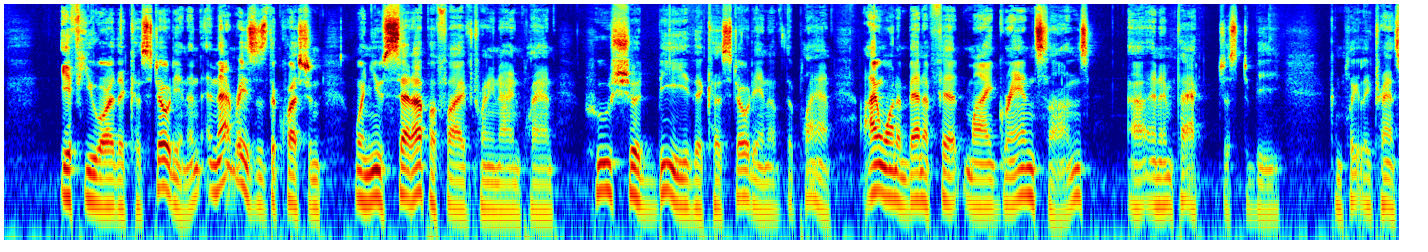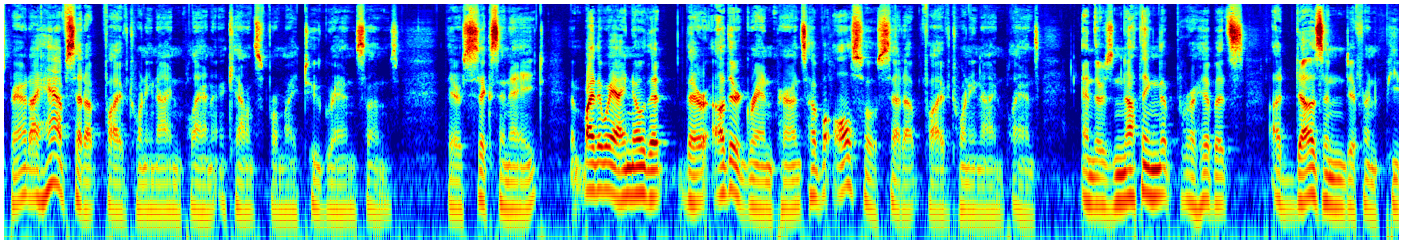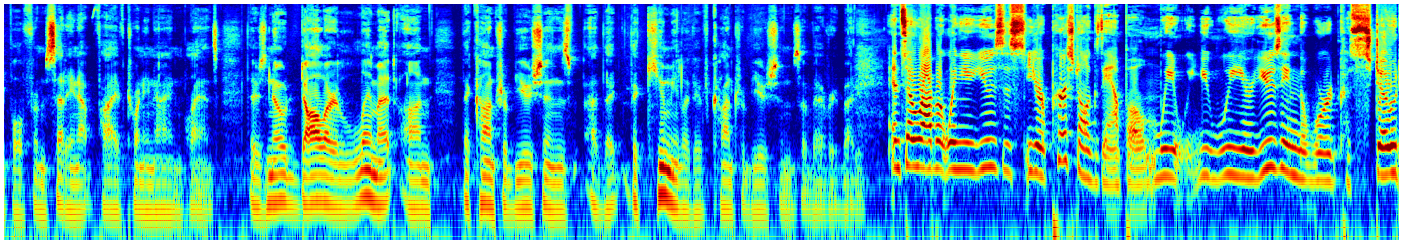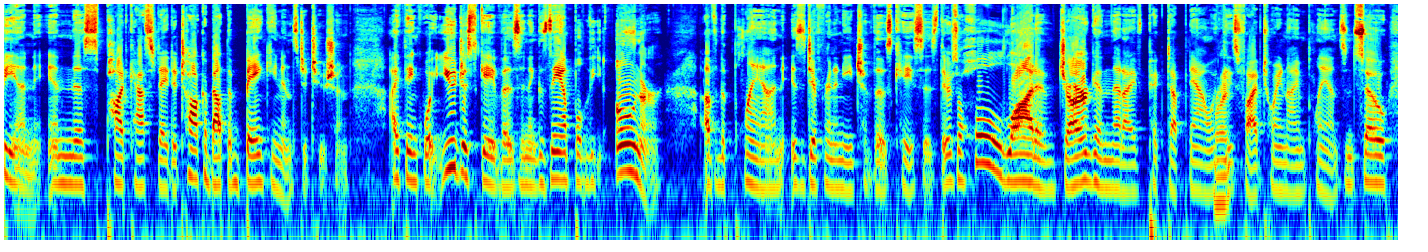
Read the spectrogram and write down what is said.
if you are the custodian. And, and that raises the question when you set up a 529 plan, who should be the custodian of the plan? I want to benefit my grandsons. Uh, and in fact, just to be completely transparent, I have set up 529 plan accounts for my two grandsons. They're six and eight. And by the way, I know that their other grandparents have also set up 529 plans, and there's nothing that prohibits a dozen different people from setting up 529 plans. There's no dollar limit on the contributions, uh, the, the cumulative contributions of everybody. And so, Robert, when you use this, your personal example, we you, we are using the word custodian in this podcast today to talk about the banking institution. I think what you just gave as an example, the owner of the plan is different in each of those cases. There's a whole lot of jargon that I've picked up now with Right. these 529 plans, and so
